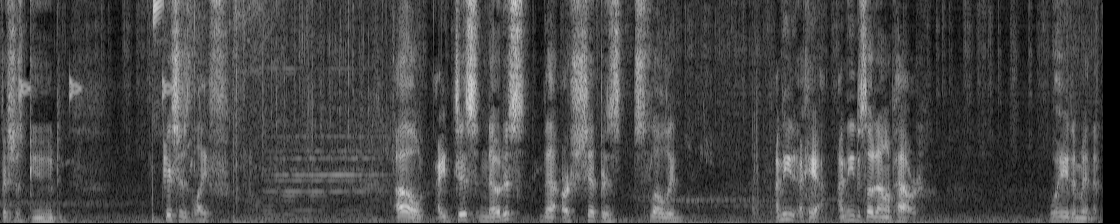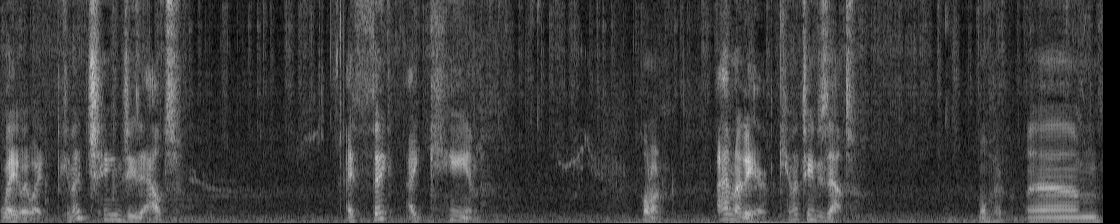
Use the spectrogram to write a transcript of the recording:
Fish is good. Fish is life. Oh, I just noticed that our ship is slowly. I need. Okay, I need to slow down on power. Wait a minute. Wait, wait, wait. Can I change these out? I think I can. Hold on. I have an idea here. Can I change these out? Um.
